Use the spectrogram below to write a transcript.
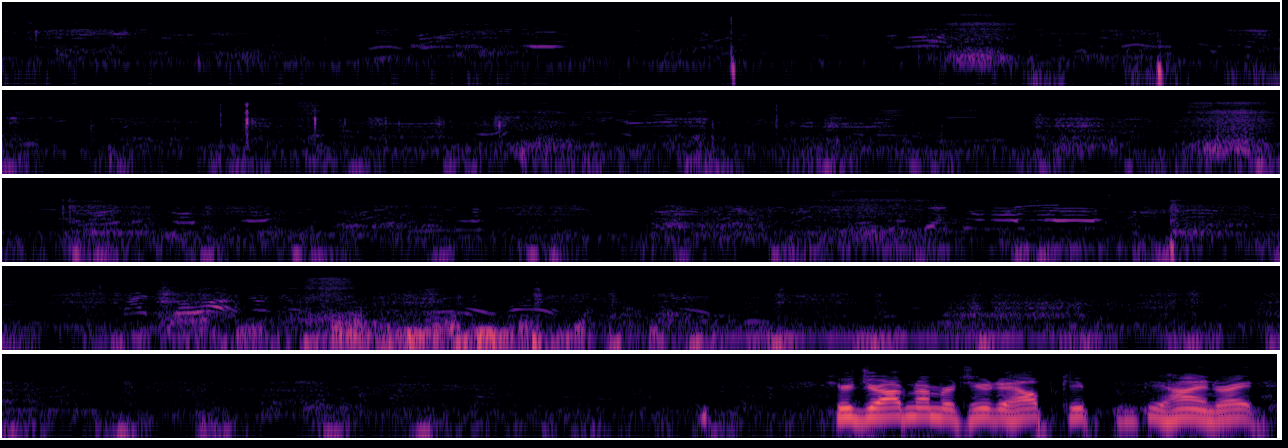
Your job number two to help keep behind, right?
